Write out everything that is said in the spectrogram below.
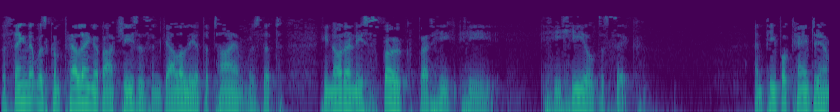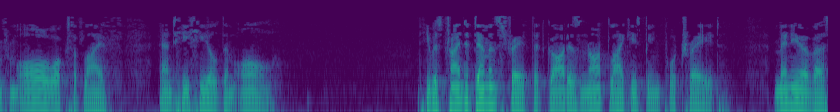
The thing that was compelling about Jesus in Galilee at the time was that he not only spoke, but he he he healed the sick. And people came to him from all walks of life and he healed them all. He was trying to demonstrate that God is not like he's been portrayed. Many of us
